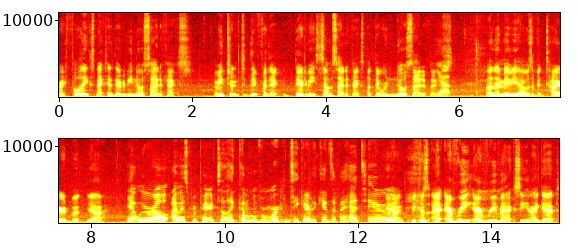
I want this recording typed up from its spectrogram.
I fully expected there to be no side effects. I mean, to, to, for the, there to be some side effects, but there were no side effects. Yeah. Other than maybe I was a bit tired, but yeah, Yeah, we were all. I was prepared to like come home from work and take care of the kids if I had to. yeah. and- Because I, every every vaccine I get,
